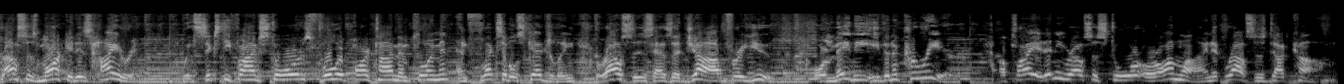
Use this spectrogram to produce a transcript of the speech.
Rouse's Market is hiring. With 65 stores, fuller part time employment, and flexible scheduling, Rouse's has a job for you, or maybe even a career. Apply at any Rouse's store or online at rouses.com.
